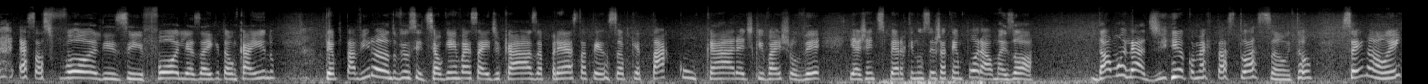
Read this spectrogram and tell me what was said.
Essas folhas e folhas aí que estão caindo. O tempo tá virando, viu, Cid? Se alguém vai sair de casa, presta atenção, porque tá com cara de que vai chover e a gente espera que não seja temporal. Mas, ó, dá uma olhadinha como é que tá a situação. Então, sei não, hein?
